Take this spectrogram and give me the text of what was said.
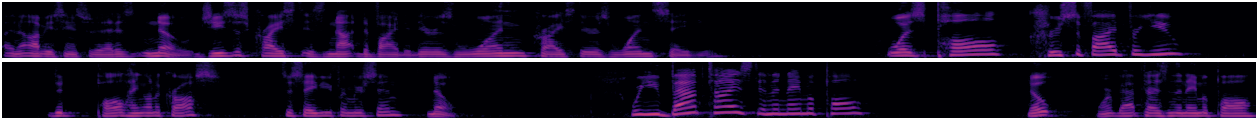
an obvious answer to that is no. Jesus Christ is not divided. There is one Christ, there is one Savior. Was Paul crucified for you? Did Paul hang on a cross? to save you from your sin? No. Were you baptized in the name of Paul? Nope. Weren't baptized in the name of Paul.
